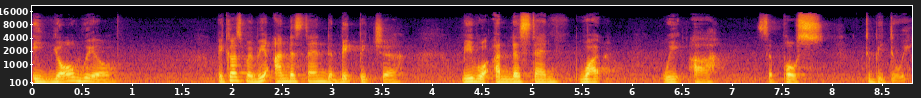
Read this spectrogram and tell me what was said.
in your will? Because when we understand the big picture, we will understand what we are supposed to be doing.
